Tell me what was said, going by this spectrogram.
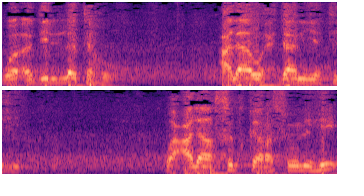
وأدلته على وحدانيته وعلى صدق رسوله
